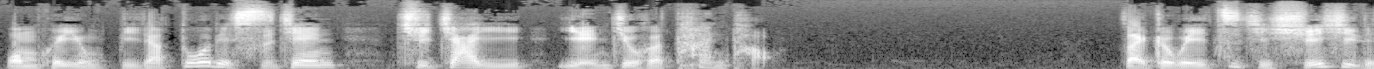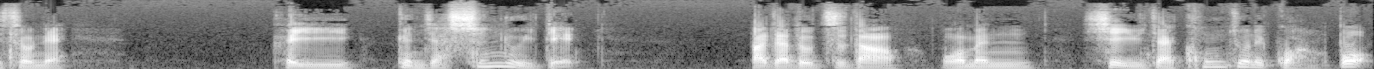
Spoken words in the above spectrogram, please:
我们会用比较多的时间去加以研究和探讨。在各位自己学习的时候呢，可以更加深入一点。大家都知道，我们限于在空中的广播，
